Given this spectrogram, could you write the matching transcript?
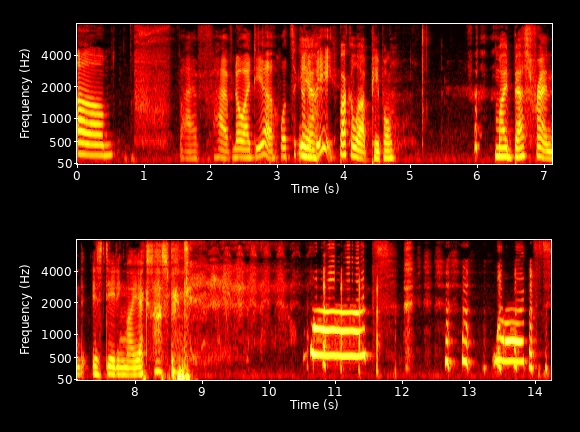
um, I've, I have no idea. What's it gonna Yeah. be? Buckle up, people. my best friend is dating my ex-husband. What? what?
